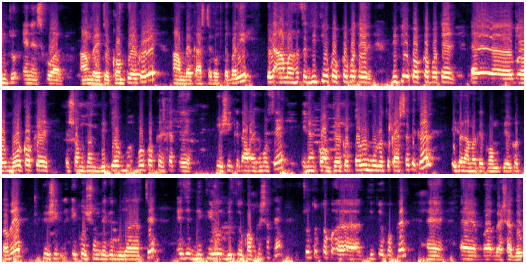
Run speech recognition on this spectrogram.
ইন্টু এন স্কোয়ার আমরা এটা কম্পেয়ার করে আমরা কাজটা করতে পারি। তাহলে আমার হচ্ছে দ্বিতীয় কক্ষপথের দ্বিতীয় কক্ষপথের বোর কক্ষের সমীকরণ, দ্বিতীয় বোর কক্ষের ক্ষেত্রে প্রিয় শিক্ষিত আমার এখানে বলছে। এখানে কম্পেয়ার করতে হবে মূলত কার সাথে কার? এখানে আমাকে কম্পেয়ার করতে হবে। প্রিয় শিক্ষিত এই কোয়েশন থেকে বোঝা যাচ্ছে। এই যে দ্বিতীয় দ্বিতীয় কক্ষের সাথে চতুর্থ তৃতীয় কক্ষের ব্যাসার্ধের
